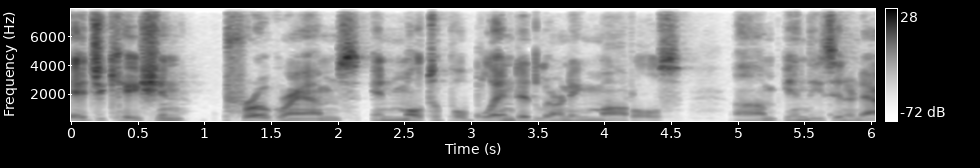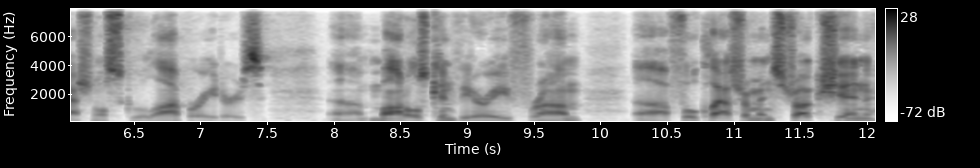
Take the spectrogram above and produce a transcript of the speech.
education programs in multiple blended learning models um, in these international school operators. Uh, models can vary from uh, full classroom instruction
